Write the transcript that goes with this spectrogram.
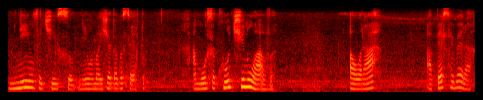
Nenhum feitiço, nenhuma magia dava certo. A moça continuava a orar, a perseverar.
